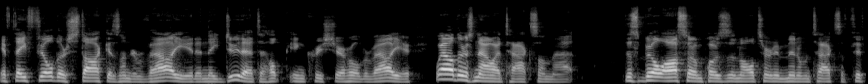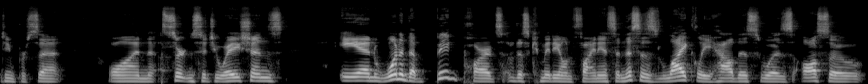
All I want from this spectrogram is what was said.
if they feel their stock is undervalued and they do that to help increase shareholder value. Well, there's now a tax on that. This bill also imposes an alternative minimum tax of 15% on certain situations. And one of the big parts of this Committee on Finance, and this is likely how this was also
